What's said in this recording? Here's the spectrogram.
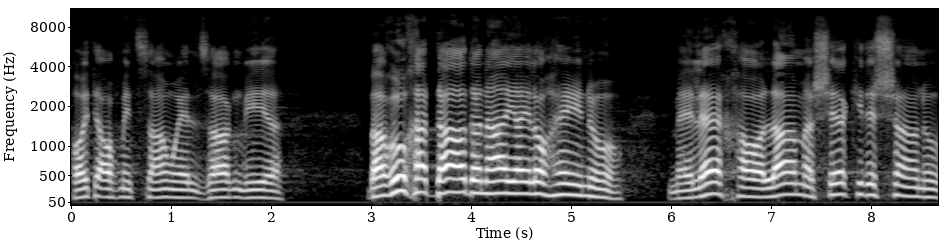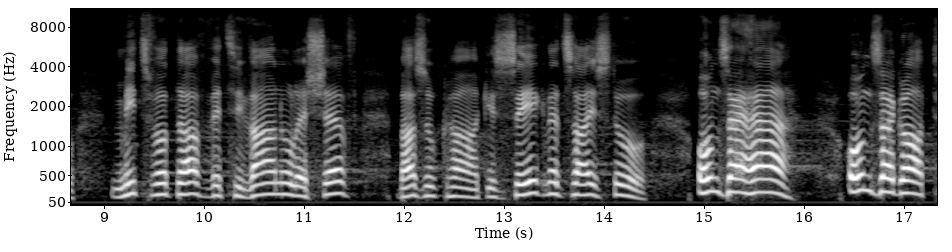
Heute auch mit Samuel sagen wir, Baruch atah Adonai Eloheinu, melech haolam asher kideshanu, mitzvotav vetzivanu leshev bazuka. Gesegnet seist du, unser Herr, unser Gott,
